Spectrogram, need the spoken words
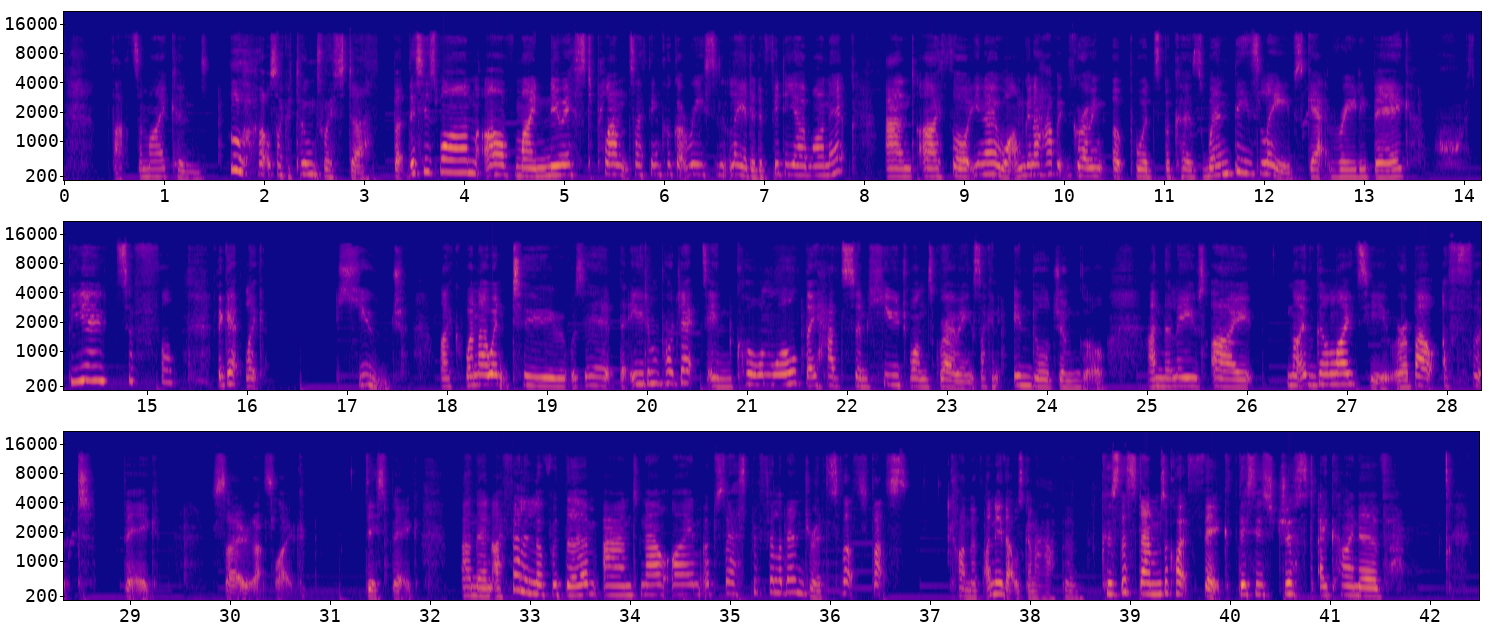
that's a micans. Oh, that was like a tongue twister. But this is one of my newest plants I think I got recently. I did a video on it and I thought, you know what, I'm gonna have it growing upwards because when these leaves get really big, it's beautiful. They get like huge. Like when I went to, was it the Eden Project in Cornwall? They had some huge ones growing. It's like an indoor jungle. And the leaves, I, not even gonna lie to you, are about a foot big. So that's like this big. And then I fell in love with them and now I'm obsessed with philodendron. So that's, that's kind of, I knew that was going to happen. Because the stems are quite thick, this is just a kind of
